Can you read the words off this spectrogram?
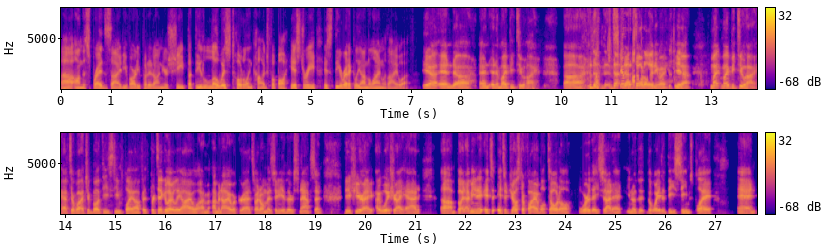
uh, on the spread side. You've already put it on your sheet, but the lowest total in college football history is theoretically on the line with Iowa. Yeah, and uh, and and it might be too high. Uh, th- th- that, that total anyway. Yeah, might might be too high after watching both these teams play off it, particularly Iowa. I'm I'm an Iowa grad, so I don't miss any of their snaps. And this year, I, I wish I had. Um, but I mean, it's it's a justifiable total where they set it. You know, the, the way that these teams play. And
